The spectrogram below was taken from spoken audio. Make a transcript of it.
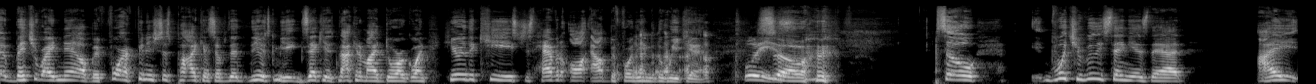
I bet you right now, before I finish this podcast, there's gonna be executives knocking at my door, going, "Here are the keys. Just have it all out before the end of the weekend." Please. So, so what you're really saying is that I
